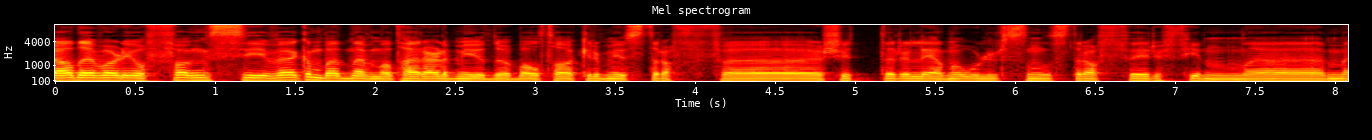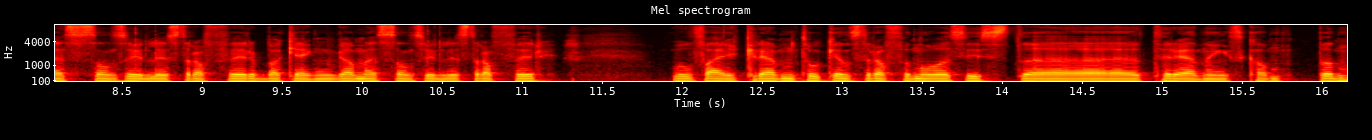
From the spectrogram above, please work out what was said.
Ja, det var de offensive. Jeg kan bare nevne at her er det mye dødballtakere, mye straffeskyttere. Lene Olsen straffer, Finne mest sannsynlig straffer, Bakenga mest sannsynlig straffer. Wolf Eikrem tok en straffe nå i siste eh, treningskampen.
